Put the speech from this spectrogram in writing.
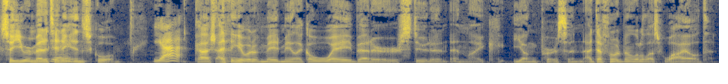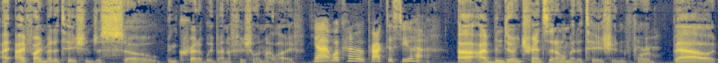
So you were meditating Right. in school. Yeah. Gosh, I think it would have made me like a way better student and like young person. I definitely would have been a little less wild. I, I find meditation just so incredibly beneficial in my life. Yeah. What kind of a practice do you have? Uh, I've been doing transcendental meditation for about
